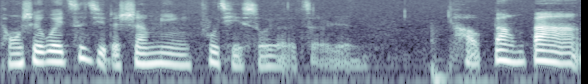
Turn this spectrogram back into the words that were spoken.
同时为自己的生命负起所有的责任。好棒棒，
